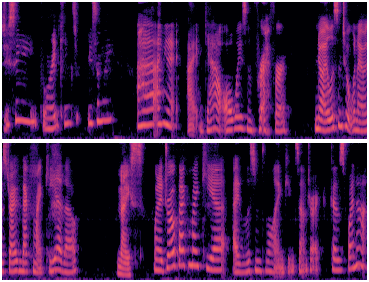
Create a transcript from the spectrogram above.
Did you see The Lion King recently? Uh, I mean, I, I yeah, always and forever. No, I listened to it when I was driving back from IKEA though. Nice. When I drove back from IKEA, I listened to the Lion King soundtrack because why not?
